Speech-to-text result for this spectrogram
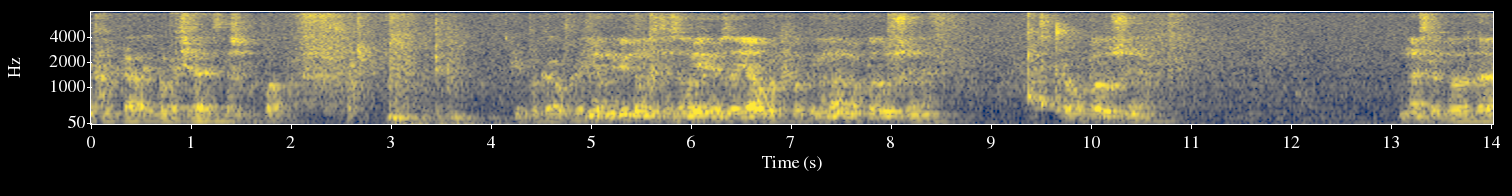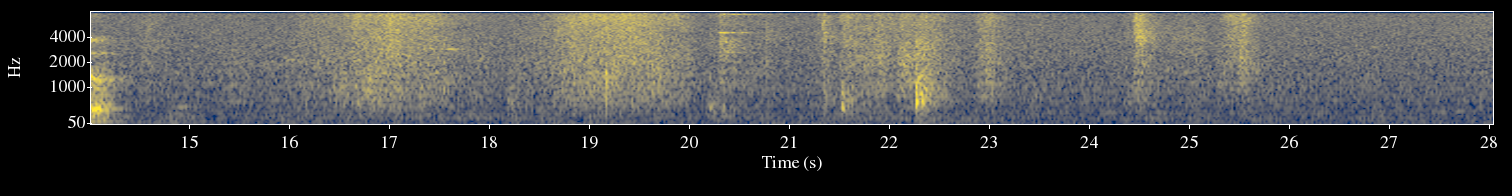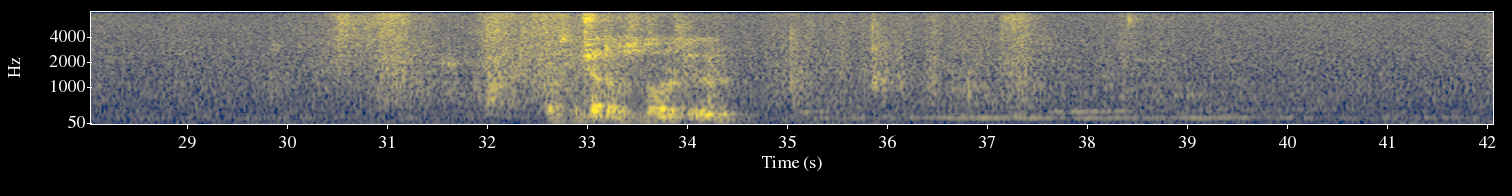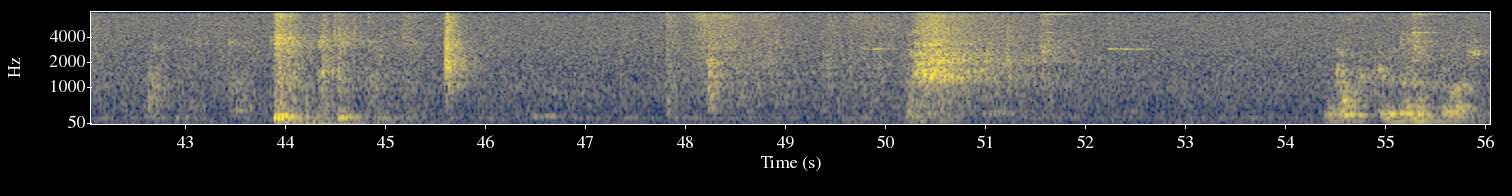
КПК, я вибачаюсь, скажу КУПАП. КПК України. Відомості за моєю заявою про кримінальне порушення, правопорушення внесли до РДР. Розпочато досудове розслідування. В рамках кримінального провадження.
